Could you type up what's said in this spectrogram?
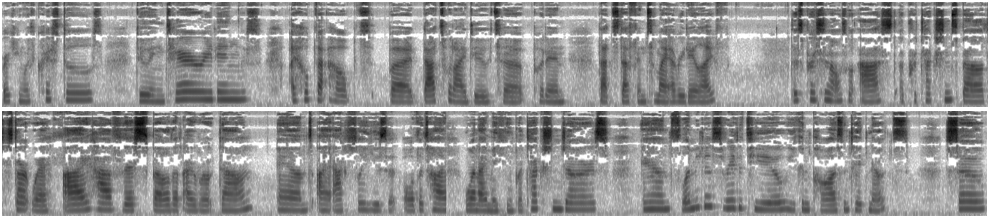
working with crystals, doing tarot readings. I hope that helped, but that's what I do to put in that stuff into my everyday life. This person also asked a protection spell to start with. I have this spell that I wrote down and I actually use it all the time when I'm making protection jars. And let me just read it to you. You can pause and take notes. So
